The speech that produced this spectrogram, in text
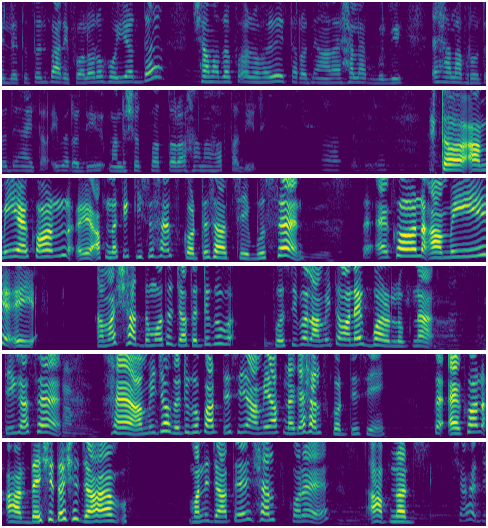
এলে তো তোর বাড়ি ফলর হইয়া দে সমাজের ফল হয়ে তার দিয়ে। আর হেলাক বুড়ি এ হেলা ভরতে দিয়ে এবার দি মানুষের পত্র হানা হত্যা দিয়ে আচ্ছা ঠিক আছে। তো আমি এখন আপনাকে কিছু হেল্প করতে চাচ্ছি বুঝছেন? তো এখন আমি এই আমার সাধ্য মতো যতটুকু পসিবল আমি তো অনেক বড় লোক না। ঠিক আছে? হ্যাঁ আমি যতটুকু পারতেছি আমি আপনাকে হেল্প করতেছি। তো এখন আর দেশে দেশে যা মানে যাতে হেল্প করে আপনার সাহায্য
